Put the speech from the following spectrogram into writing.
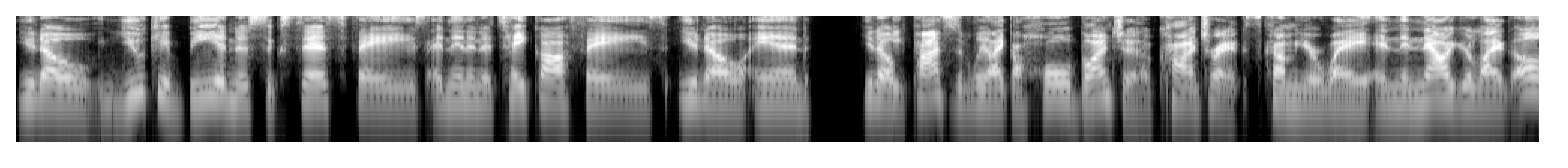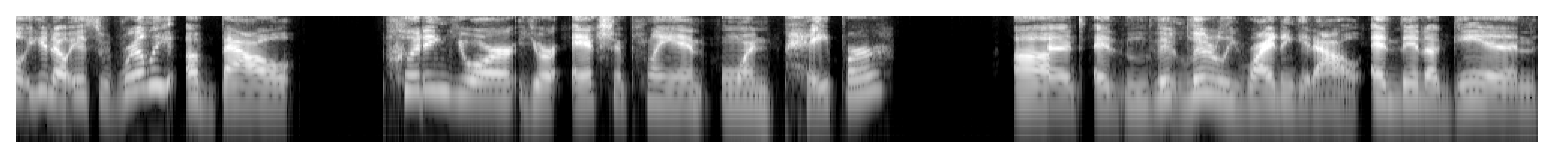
you know you could be in the success phase and then in the takeoff phase you know and you know, possibly like a whole bunch of contracts come your way. And then now you're like, oh, you know, it's really about putting your your action plan on paper uh, and and li- literally writing it out. And then again,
